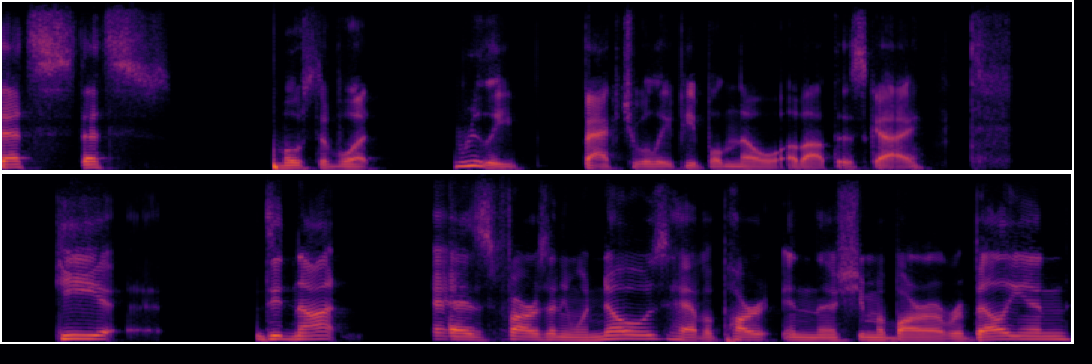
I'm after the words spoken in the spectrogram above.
that's that's most of what really factually people know about this guy. He did not as far as anyone knows, have a part in the Shimabara rebellion.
